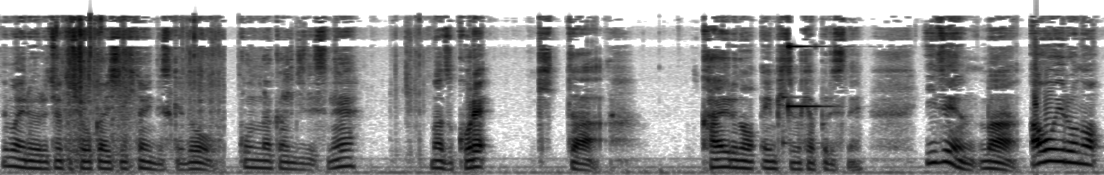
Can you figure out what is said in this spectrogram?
で、まあいろいろちょっと紹介していきたいんですけど、こんな感じですね。まずこれ。切った、カエルの鉛筆のキャップですね。以前、まあ、青色の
